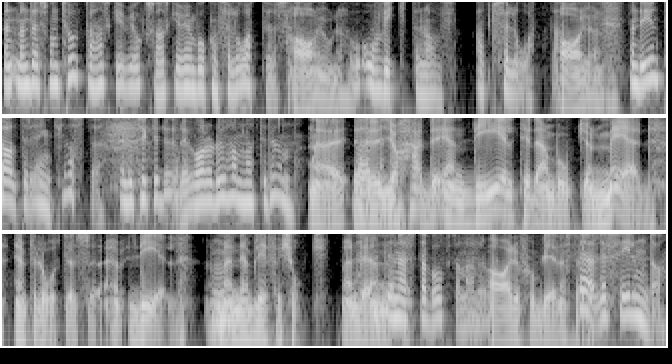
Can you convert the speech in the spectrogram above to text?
Men, men Desmond Tutu han skrev ju också han skrev en bok om förlåtelse ja, och, och, vikten av att förlåta. Ja, ja. Men det är ju inte alltid det enklaste. Eller tycker du det? Var har du hamnat i den? Nej, eh, jag hade en del till den boken med en förlåtelse, del. Mm. Men den blev för tjock. Men den, det är nästa bok då med andra Ja, det får bli nästa. Eller film då?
